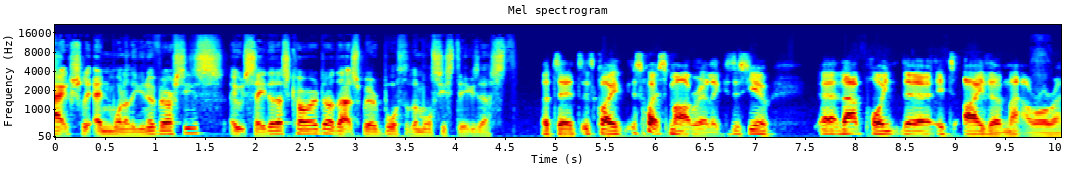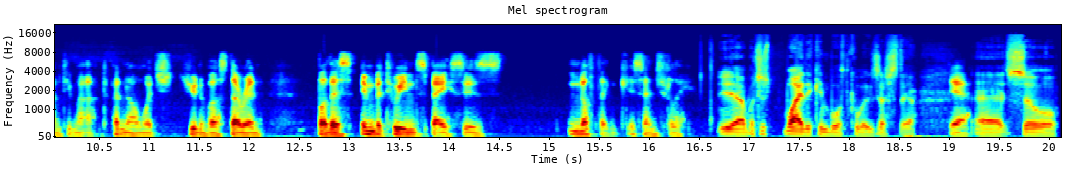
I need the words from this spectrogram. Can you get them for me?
actually in one of the universes outside of this corridor, that's where both of them will cease to exist. that's it. It's, quite it's quite smart, really, because it's you know at that point there it's either matter or antimatter, depending on which universe they're in. But this in between space is nothing essentially. Yeah, which is why they can both coexist there. Yeah, Uh, so,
